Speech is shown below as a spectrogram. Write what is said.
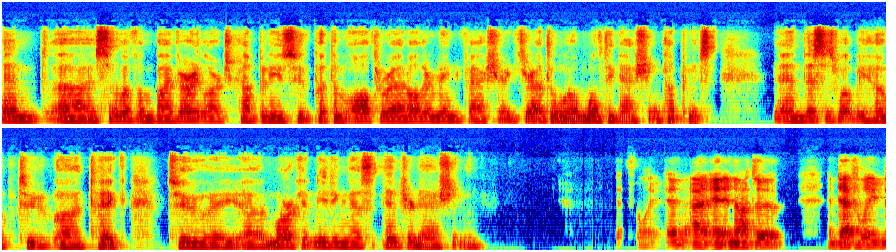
and uh, some of them by very large companies who put them all throughout all their manufacturing throughout the world, multinational companies. And this is what we hope to uh, take to a uh, market needing this internationally. Definitely, and and not to, and definitely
